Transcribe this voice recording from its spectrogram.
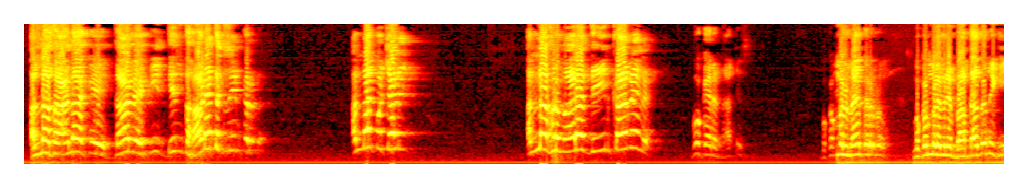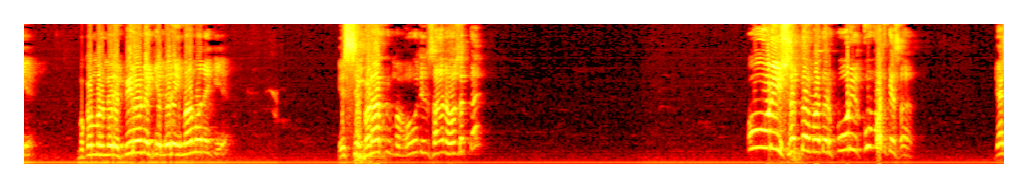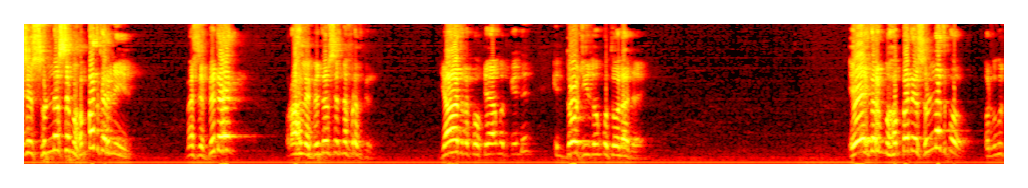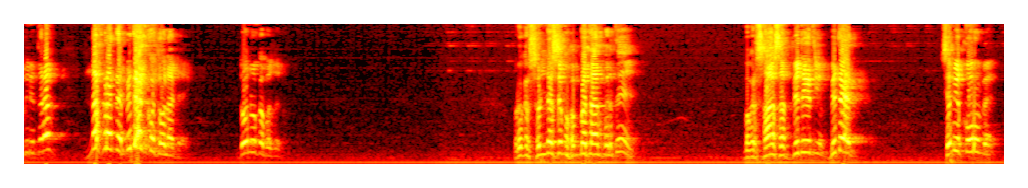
اللہ تعالی کے دعوے کی دن دہاڑے تقسیم کر رہا اللہ کو چلے۔ اللہ فرما رہا دین کامل ہے۔ وہ کہہ رہے ناقص۔ مکمل میں کر رہا ہوں۔ مکمل میرے باپ دادوں نے کیا۔ مکمل میرے پیروں نے کیا، میرے اماموں نے کیا۔ اس سے بڑا کوئی مبغوض انسان ہو سکتا ہے؟ پوری شد و مدر پوری قوت کے ساتھ۔ جیسے سنت سے محبت کرنی ہے، ویسے بدعت اور اہل بدعت سے نفرت کرنی یاد رکھو قیامت کے دن ان دو چیزوں کو تولا جائے۔ ایک طرف محبت سنت کو اور دوسری طرف نفرت بدعت کو تولا جائے۔ دونوں کا وزن اور اگر سنت سے محبت آپ کرتے ہیں، مگر ساتھ ساتھ بدعت بدعت سے بھی قرب ہے۔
